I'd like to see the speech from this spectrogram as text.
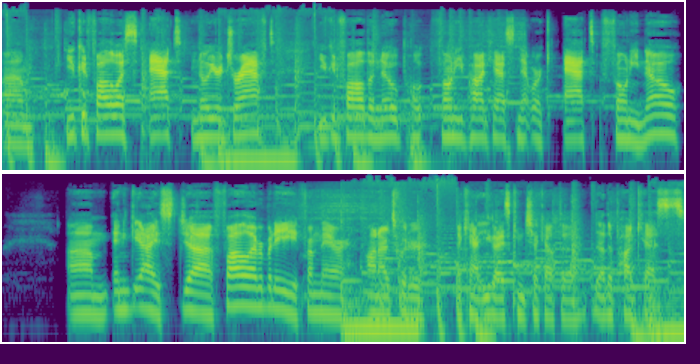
Um, you can follow us at Know Your Draft. You can follow the No po- Phony Podcast Network at Phony No. Um, and guys, uh, follow everybody from there on our Twitter account. You guys can check out the, the other podcasts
